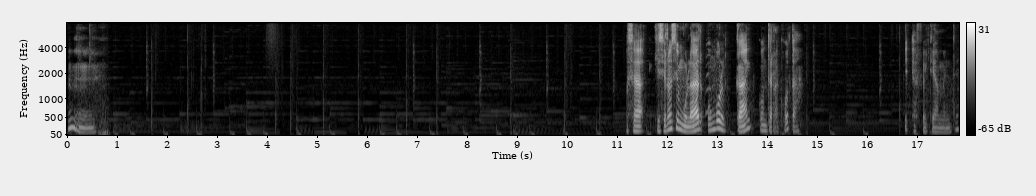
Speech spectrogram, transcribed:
Hmm. O sea, quisieron simular un volcán con terracota. Sí, efectivamente.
